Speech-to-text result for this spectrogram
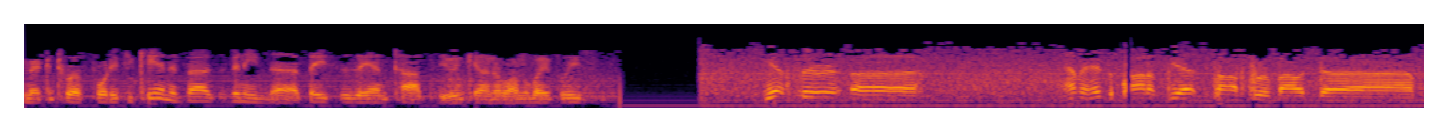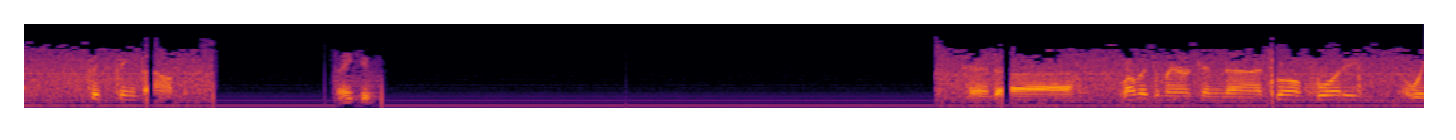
American 1240, if you can, advise of any uh, bases and tops you encounter along the way, please. Yes, sir. Uh, haven't hit the bottom yet. Tops are about uh, 16,000. Thank you. And uh, Lubbock American uh, 1240, we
